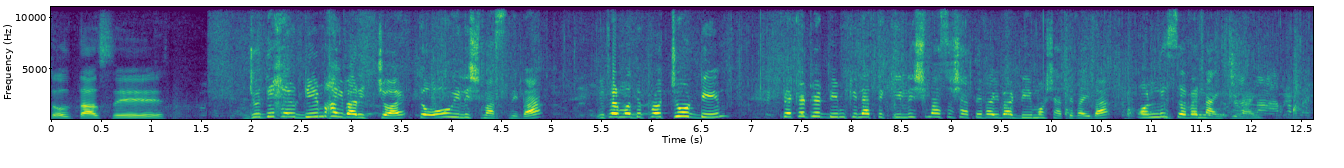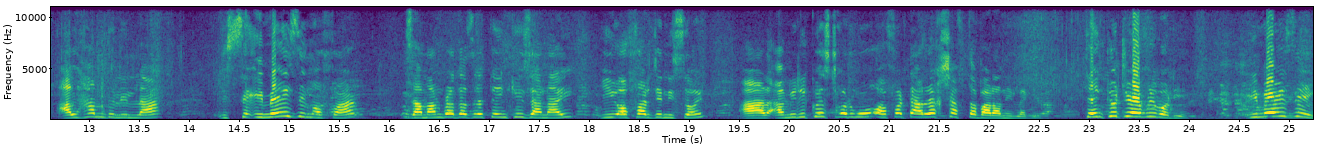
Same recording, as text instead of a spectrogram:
চলতাছে। যদি কেউ ডিম খাইবার ইচ্ছা হয় তো ও ইলিশ মাছ নিবা। এটার মধ্যে প্রচুর ডিম, প্যাকেটের ডিম কিনাতে কিলিশ মাছের সাথে পাইবা, ডিমও সাথে পাইবা অনলি সেভেন নাইনটি নাইন আলহামদুলিল্লাহ it's a amazing offer Zaman ব্রাদার্সরে থ্যাংক ইউ জানাই ই অফার যে নিশ্চয় আর আমি রিকোয়েস্ট করব অফারটা আরও এক সপ্তাহ বাড়ানি লাগে। Thank you to everybody amazing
